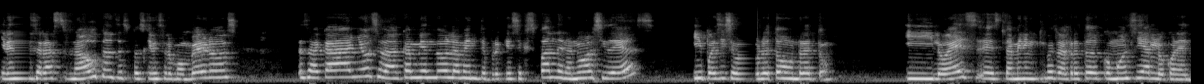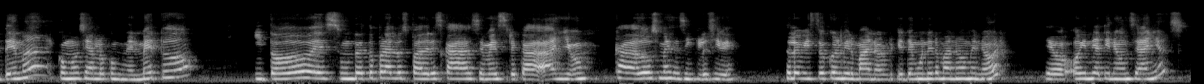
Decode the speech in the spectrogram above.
Quieren ser astronautas, después quieren ser bomberos. O sea, cada año se va cambiando la mente porque se expanden a nuevas ideas y pues sí, se vuelve todo un reto. Y lo es, es también encontrar el reto de cómo enseñarlo con el tema, cómo enseñarlo con el método. Y todo es un reto para los padres cada semestre, cada año, cada dos meses inclusive. Eso lo he visto con mi hermano, porque tengo un hermano menor que hoy en día tiene 11 años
